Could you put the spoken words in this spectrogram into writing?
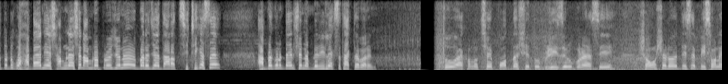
এতটুকু হাঁটায় নিয়ে সামনে আসেন, আমরা প্রয়োজনে এবারে যায় দাঁড়াচ্ছি, ঠিক আছে? আপনার কোনো টেনশন, আপনি রিল্যাক্সে থাকতে পারেন। তো এখন হচ্ছে পদ্মা সেতু ব্রিজের উপরে আছি। সমস্যাটা হইতেছে পিছনে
